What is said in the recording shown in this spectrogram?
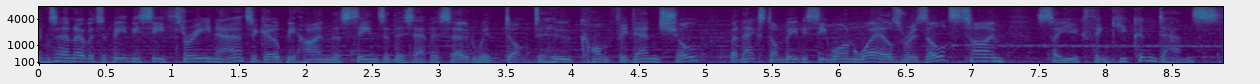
Can turn over to BBC Three now to go behind the scenes of this episode with Doctor Who Confidential. But next on BBC One Wales, results time, so you think you can dance.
